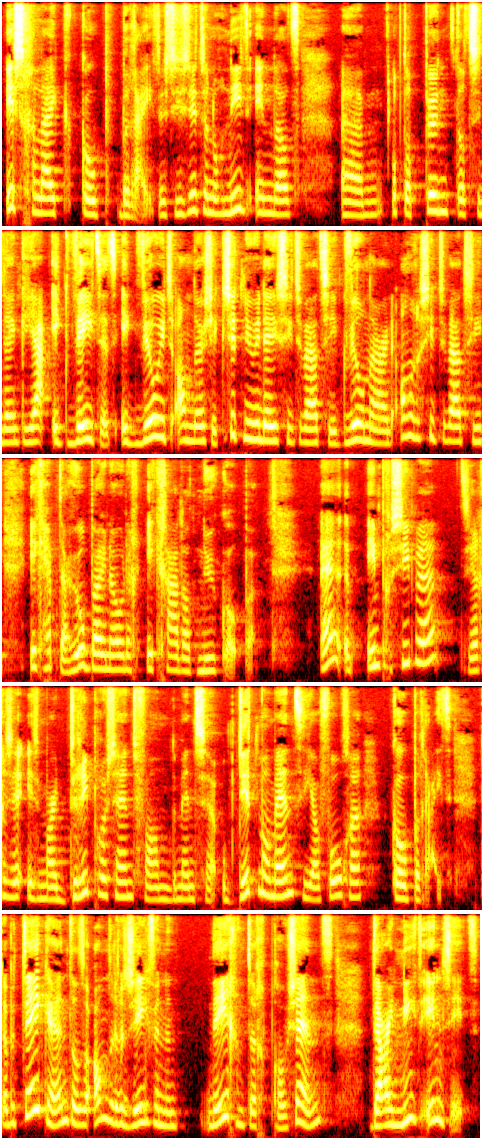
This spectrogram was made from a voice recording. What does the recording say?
is gelijk koopbereid. Dus die zitten nog niet in dat um, op dat punt dat ze denken: ja, ik weet het, ik wil iets anders, ik zit nu in deze situatie, ik wil naar een andere situatie, ik heb daar hulp bij nodig, ik ga dat nu kopen. in principe, zeggen ze, is maar 3% van de mensen op dit moment die jou volgen koopbereid. Dat betekent dat de andere 97% daar niet in zit.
